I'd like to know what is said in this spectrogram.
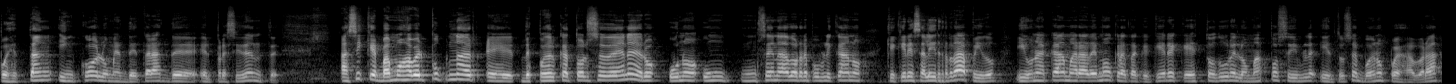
pues están incólumes detrás del presidente. Así que vamos a ver pugnar eh, después del 14 de enero un, un Senado republicano que quiere salir rápido y una Cámara demócrata que quiere que esto dure lo más posible y entonces, bueno, pues habrá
